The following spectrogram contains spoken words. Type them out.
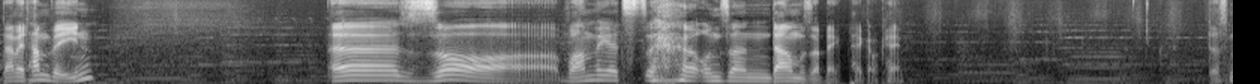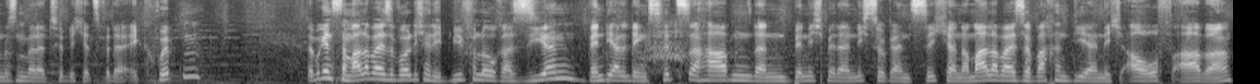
Damit haben wir ihn. Äh, so. Wo haben wir jetzt unseren Damuser Backpack? Okay. Das müssen wir natürlich jetzt wieder equippen. Übrigens, normalerweise wollte ich ja die Beefalo rasieren. Wenn die allerdings Hitze haben, dann bin ich mir da nicht so ganz sicher. Normalerweise wachen die ja nicht auf, aber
